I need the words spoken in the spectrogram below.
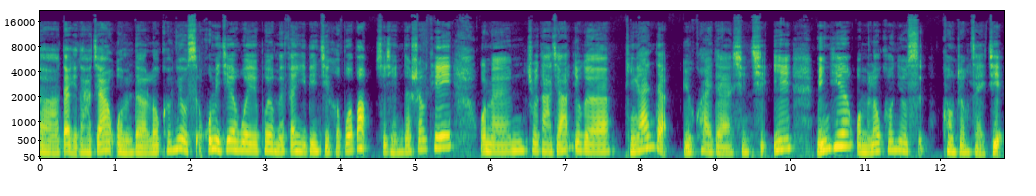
啊，带给大家我们的 local news，胡美健为朋友们翻译、编辑和播报。谢谢您的收听，我们祝大家有个平安的、愉快的星期一。明天我们 local news 空中再见，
